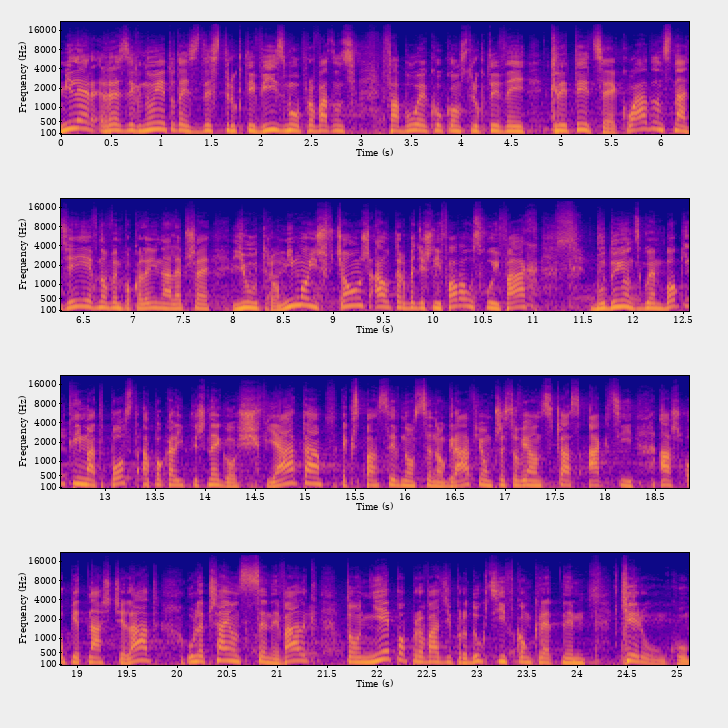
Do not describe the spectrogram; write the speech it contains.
Miller rezygnuje tutaj z destruktywizmu, prowadząc fabułę ku konstruktywnej krytyce, kładąc nadzieję w nowym pokoleniu na lepsze jutro. Mimo iż wciąż autor będzie szlifował swój fach, budując głęboki klimat postapokaliptycznego świata, ekspansywną scenografią, przesuwając czas akcji aż o 15 lat, ulepszając sceny walk, to nie poprowadzi produkcji w konkretnym kierunku.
